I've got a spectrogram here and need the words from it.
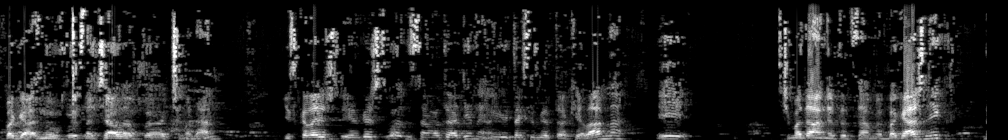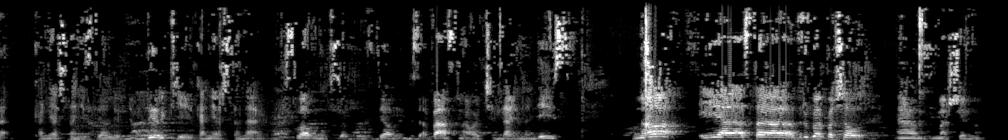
в багаж, ну, в, сначала в чемодан. И сказали, что, и говорят, что вот, сам, вот один, и такси говорит, окей, ладно. И чемодан этот самый багажник, да, конечно, они сделали в нем дырки, конечно, да, словно все было сделано безопасно, очень, да, я надеюсь. Но и а, другой пошел э, в машину.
